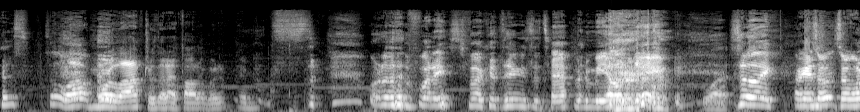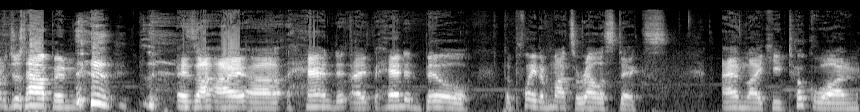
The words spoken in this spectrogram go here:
It's a lot more laughter than I thought it would. One of the funniest fucking things that's happened to me all day. What? so like, Okay, so so what just happened is I, I uh, handed I handed Bill the plate of mozzarella sticks, and like he took one,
